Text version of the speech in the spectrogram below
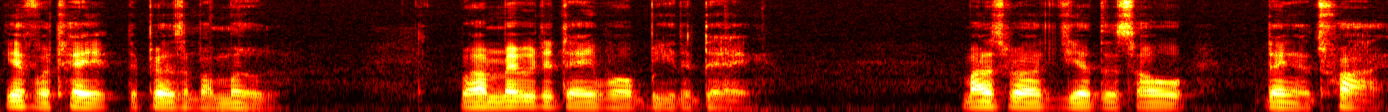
Give or take, depends on my mood. Well, maybe today will be the day. Might as well give this whole thing a try.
